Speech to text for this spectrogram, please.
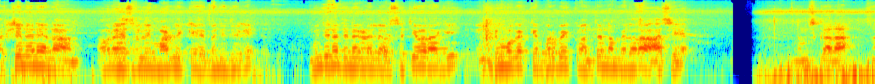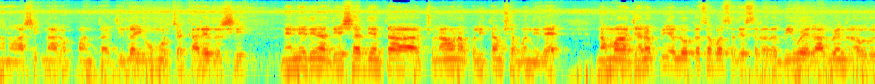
ಅರ್ಚನೆಯನ್ನು ಅವರ ಹೆಸರಲ್ಲಿ ಮಾಡಲಿಕ್ಕೆ ಬಂದಿದ್ದೀವಿ. ಮುಂದಿನ ದಿನಗಳಲ್ಲಿ ಅವರು ಸಚಿವರಾಗಿ ಶಿವಮೊಗ್ಗಕ್ಕೆ ಬರಬೇಕು ಅಂತ ನಮ್ಮೆಲ್ಲರ ಆಶಯ. ನಮಸ್ಕಾರ, ನಾನು ಆಶಿಕ್ ನಾಗಪ್ಪ ಅಂತ, ಜಿಲ್ಲಾ ಯುವ ಮೋರ್ಚಾ ಕಾರ್ಯದರ್ಶಿ. ನಿನ್ನೆ ದಿನ ದೇಶಾದ್ಯಂತ ಚುನಾವಣಾ ಫಲಿತಾಂಶ ಬಂದಿದೆ. ನಮ್ಮ ಜನಪ್ರಿಯ ಲೋಕಸಭಾ ಸದಸ್ಯರಾದ ಬಿ ವೈ ರಾಘವೇಂದ್ರ ಅವರು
